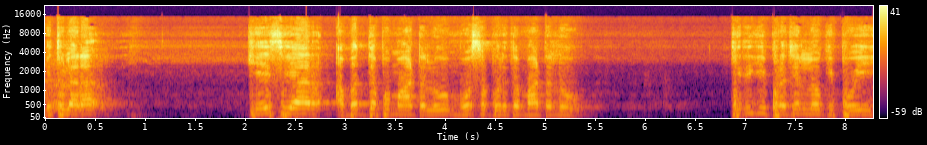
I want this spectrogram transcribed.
మిత్రులరా కేసీఆర్ అబద్ధపు మాటలు మోసపూరిత మాటలు తిరిగి ప్రజల్లోకి పోయి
